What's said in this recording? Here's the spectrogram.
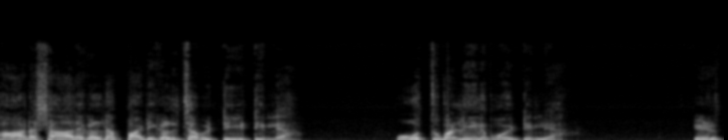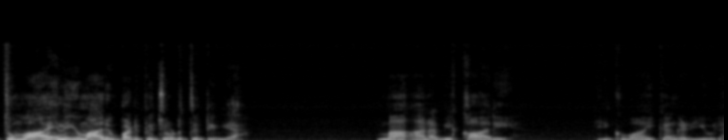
പാഠശാലകളുടെ പടികൾ ചവിട്ടിയിട്ടില്ല. ഓത്തുപള്ളിയിൽ പോയിട്ടില്ല. എഴുത്തും വായനയും ആരും പഠിപ്പിച്ചു കൊടുത്തിട്ടില്ല. മാ അനബിക്കാരി എനിക്ക് വായിക്കാൻ കഴിയൂല.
